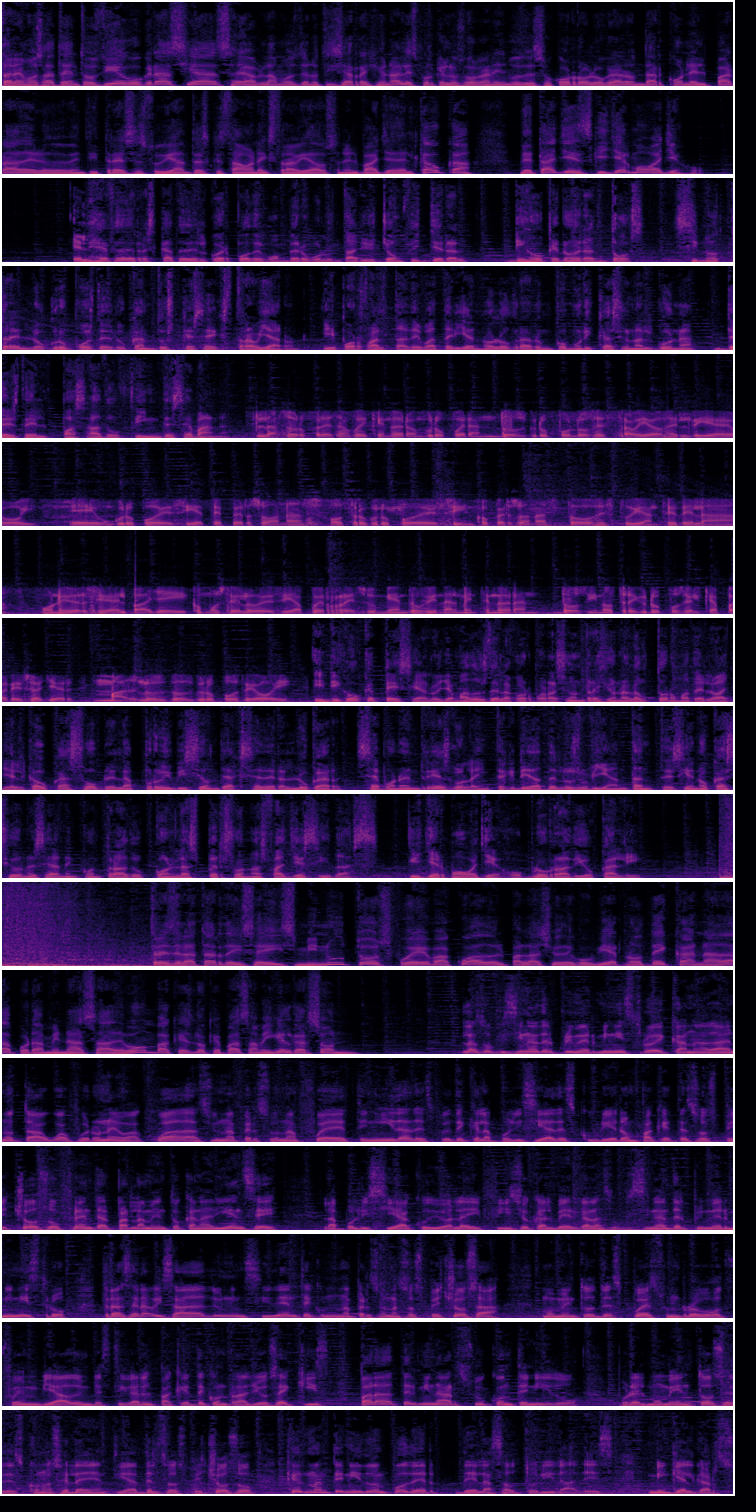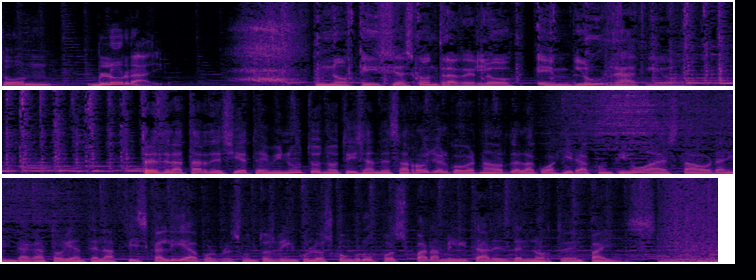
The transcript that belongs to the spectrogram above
Estaremos atentos, Diego, gracias. Eh, hablamos de noticias regionales porque los organismos de socorro lograron dar con el paradero de 23 estudiantes que estaban extraviados en el Valle del Cauca. Detalles, Guillermo Vallejo. El jefe de rescate del cuerpo de bomberos voluntarios John Fitzgerald dijo que no eran dos, sino tres los grupos de educandos que se extraviaron y por falta de batería no lograron comunicación alguna desde el pasado fin de semana. La sorpresa fue que no era un grupo, eran dos grupos los extraviados el día de hoy. Eh, un grupo de siete personas, otro grupo de cinco personas, todos estudiantes de la Universidad del Valle y como usted lo decía, pues resumiendo, finalmente no eran dos sino tres grupos, el que apareció ayer más los dos grupos de hoy. Indicó que pese a los llamados de la Corporación Regional Autónoma del Valle del Cauca sobre la prohibición prohibición de acceder al lugar, se pone en riesgo la integridad de los viandantes y en ocasiones se han encontrado con las personas fallecidas. Guillermo Vallejo, Blue Radio Cali. Tres de la tarde y seis minutos fue evacuado el Palacio de Gobierno de Canadá por amenaza de bomba. ¿Qué es lo que pasa, Miguel Garzón? Las oficinas del primer ministro de Canadá en Ottawa fueron evacuadas y una persona fue detenida después de que la policía descubriera un paquete sospechoso frente al Parlamento canadiense. La policía acudió al edificio que alberga las oficinas del primer ministro tras ser avisada de un incidente con una persona sospechosa. Momentos después, un robot fue enviado a investigar el paquete con rayos X para determinar su contenido. Por el momento se desconoce la identidad del sospechoso que es mantenido en poder de las autoridades. Miguel Garzón, Blue Radio. Noticias contra reloj en Blue Radio. 3 de la tarde, 7 minutos, noticia en desarrollo. El gobernador de La Guajira continúa a esta hora en indagatoria ante la Fiscalía por presuntos vínculos con grupos paramilitares del norte del país.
